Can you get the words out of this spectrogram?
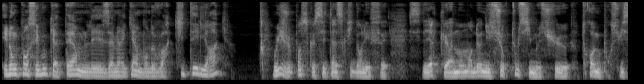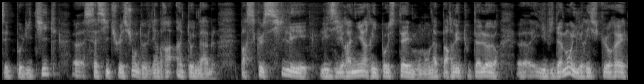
Et donc pensez-vous qu'à terme, les Américains vont devoir quitter l'Irak? Oui, je pense que c'est inscrit dans les faits. C'est-à-dire qu'à un moment donné, surtout si Monsieur Trump poursuit cette politique, euh, sa situation deviendra intenable. Parce que si les, les Iraniens ripostaient, on en a parlé tout à l'heure, euh, évidemment, ils risqueraient,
